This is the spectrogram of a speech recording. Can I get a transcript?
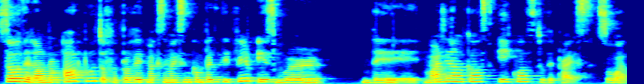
So the long run output of a profit maximizing competitive firm is where the marginal cost equals to the price. So uh,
